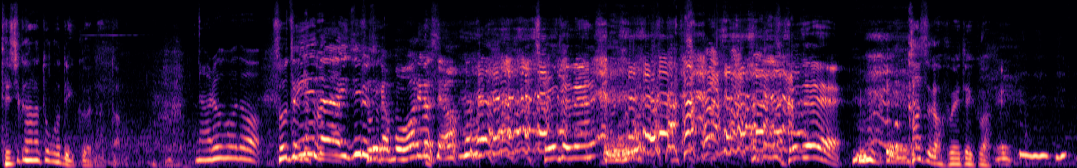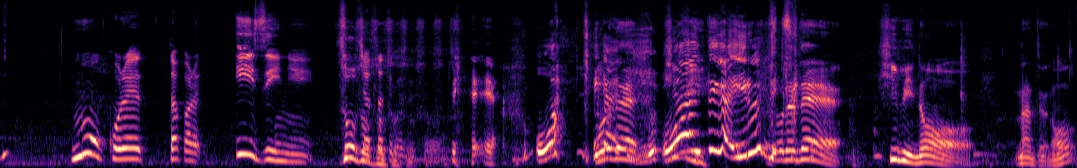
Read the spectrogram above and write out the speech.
手近なところで行くようになったの？なるほど。それでレーダー印がもう終わりましたよ。それでね。それで数が増えていくわ。けもうこれだからイージーにそうそうそうそうそう。お相手がお相手がいるんです。それで日々のなんていうの？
